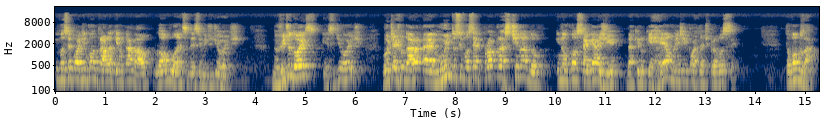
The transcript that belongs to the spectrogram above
e você pode encontrá-lo aqui no canal logo antes desse vídeo de hoje. No vídeo 2, esse de hoje, vou te ajudar é, muito se você é procrastinador e não consegue agir naquilo que realmente é importante para você. Então vamos lá,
